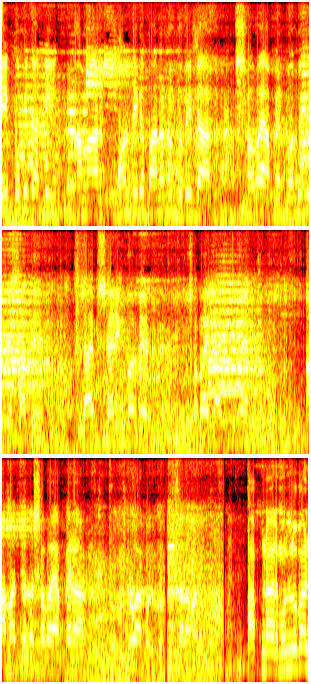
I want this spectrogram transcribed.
এই কবিতাটি আমার মন থেকে বানানো কবিতা সবাই আপনার বন্ধুদের সাথে লাইভ শেয়ারিং করবেন সবাই লাইভ দিবেন। আমার জন্য সবাই আপনারা দোয়া করবেন। সালাম আলাইকুম। আপনার মূল্যবান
